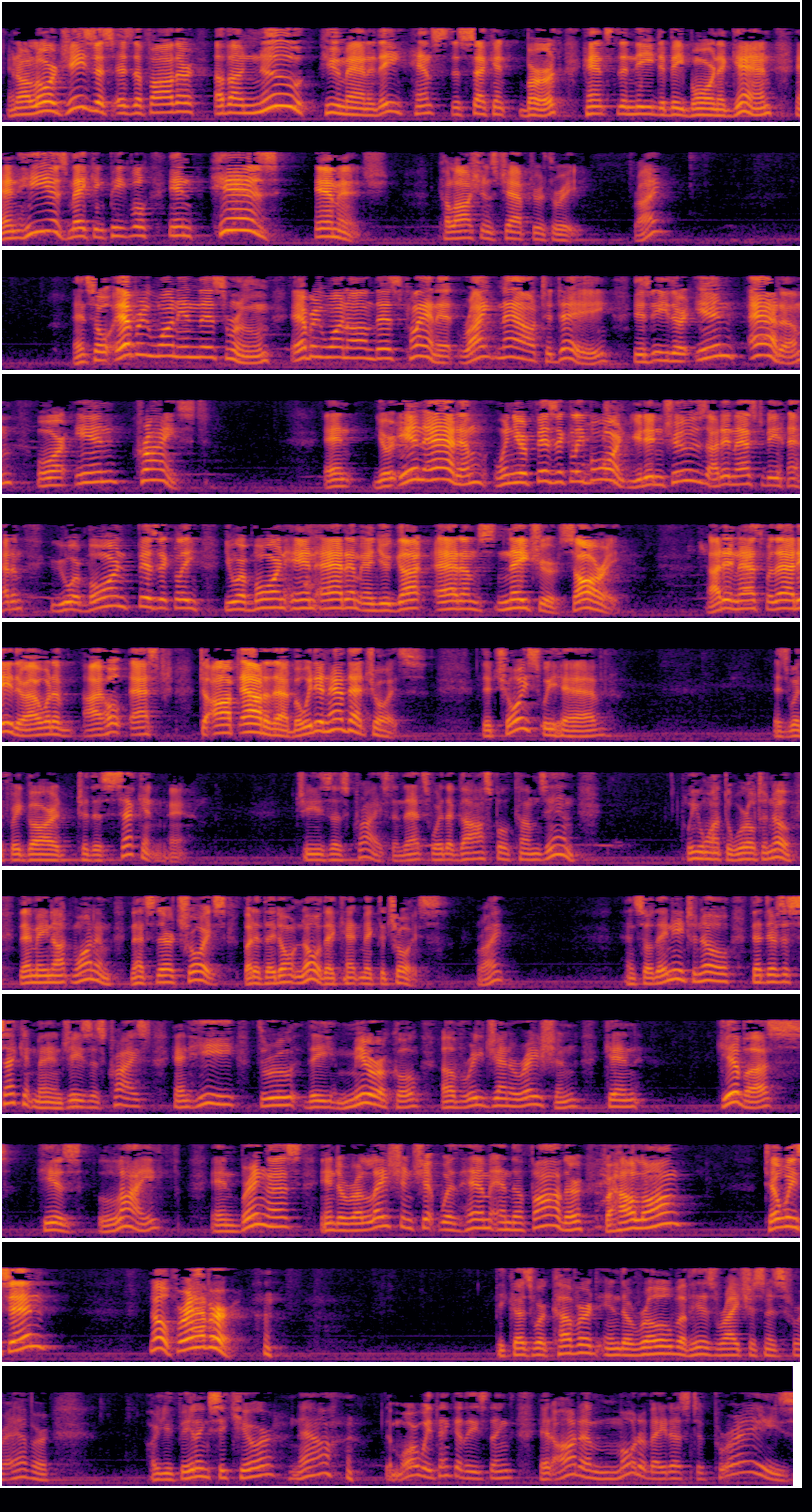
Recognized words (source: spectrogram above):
And our Lord Jesus is the Father of a new humanity, hence the second birth, hence the need to be born again. And He is making people in His image. Colossians chapter 3. Right? And so everyone in this room, everyone on this planet right now, today, is either in Adam or in Christ. And you're in Adam when you're physically born. You didn't choose. I didn't ask to be in Adam. You were born physically. You were born in Adam and you got Adam's nature. Sorry. I didn't ask for that either. I would have, I hope, asked to opt out of that, but we didn't have that choice. The choice we have is with regard to the second man, Jesus Christ. And that's where the gospel comes in. We want the world to know. They may not want him. That's their choice. But if they don't know, they can't make the choice. Right? And so they need to know that there's a second man, Jesus Christ, and he, through the miracle of regeneration, can give us his life and bring us into relationship with him and the Father for how long? Till we sin? No, forever because we're covered in the robe of His righteousness forever. Are you feeling secure now? the more we think of these things, it ought to motivate us to praise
